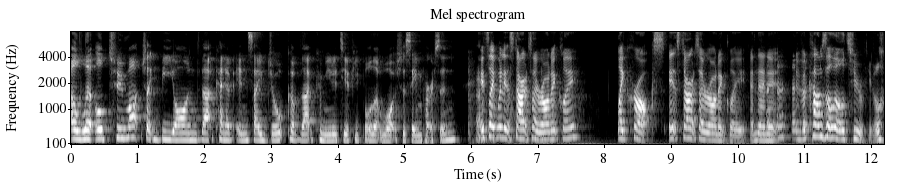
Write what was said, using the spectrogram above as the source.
a little too much, like beyond that kind of inside joke of that community of people that watch the same person. It's like when it starts ironically, like Crocs. It starts ironically, and then it, it becomes a little too real.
